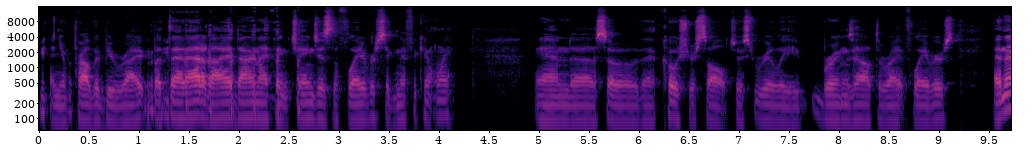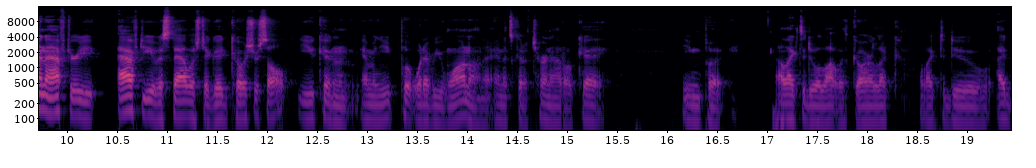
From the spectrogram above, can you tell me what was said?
and you'll probably be right. But that added iodine, I think, changes the flavor significantly. And uh, so the kosher salt just really brings out the right flavors. And then after you after you've established a good kosher salt, you can I mean you put whatever you want on it and it's going to turn out okay. You can put I like to do a lot with garlic. I like to do I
